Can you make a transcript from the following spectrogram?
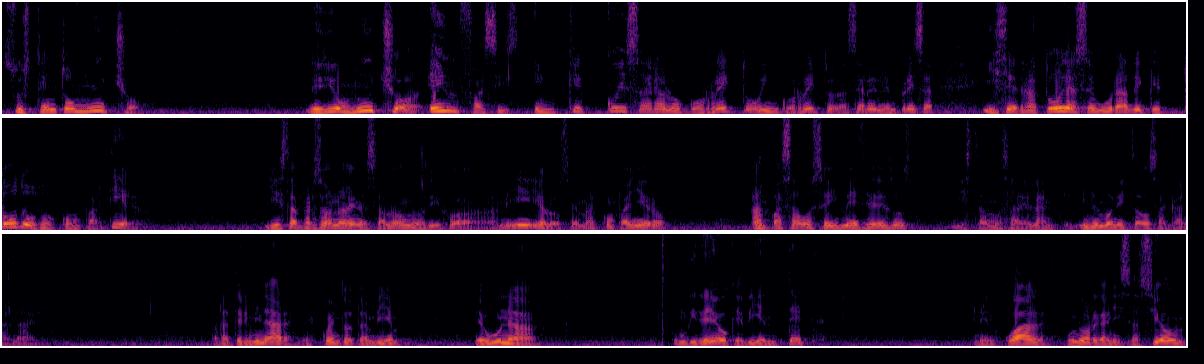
sustentó mucho, le dio mucho énfasis en qué cosa era lo correcto o incorrecto de hacer en la empresa y se trató de asegurar de que todos lo compartieran. Y esta persona en el salón nos dijo a mí y a los demás compañeros, han pasado seis meses de esos y estamos adelante. Y no hemos necesitado sacar a nadie. Para terminar, les cuento también de una, un video que vi en TED, en el cual una organización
